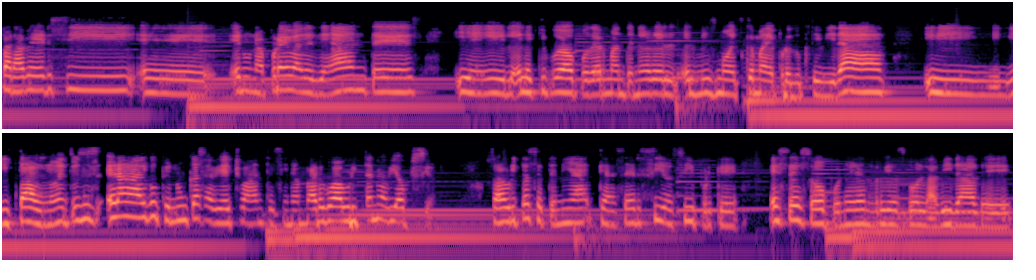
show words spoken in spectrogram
para ver si eh, una prueba desde antes y, el equipo iba a poder mantener el, mismo esquema de productividad y, y, tal, ¿no? Entonces era algo que nunca se había hecho antes, sin embargo, ahorita no había opción. O sea, ahorita se tenía que hacer sí o sí, porque es eso, poner en riesgo la vida de,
